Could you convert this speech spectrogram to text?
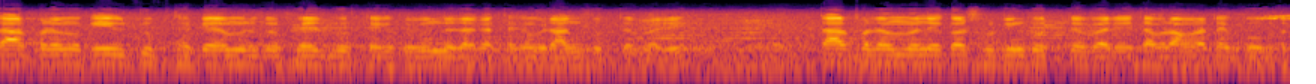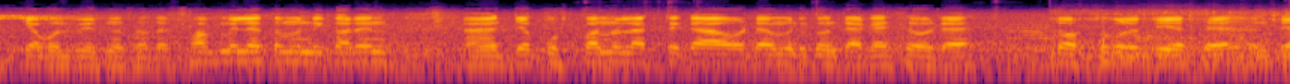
তারপরে আমাকে ইউটিউব থেকে আমি ফেসবুক থেকে, বিভিন্ন জায়গা থেকে আমি রান করতে পারি। তারপরে মনে করেন শুটিং করতে পারি, তারপরে আমরা একটা কেবল বিজনেস আছে। সব মিলে তো মনে করেন যে পঁচপান্ন লাখ টাকা ওটা মনে করেন দেখাইছে ওটা অর্থগুলো দিয়েছে যে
